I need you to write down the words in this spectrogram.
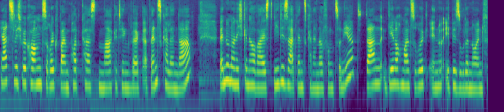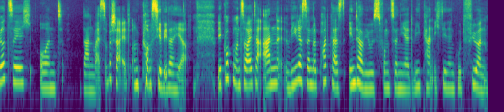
Herzlich willkommen zurück beim Podcast Marketing wirkt Adventskalender. Wenn du noch nicht genau weißt, wie dieser Adventskalender funktioniert, dann geh noch mal zurück in Episode 49 und dann weißt du Bescheid und kommst hier wieder her. Wir gucken uns heute an, wie das denn mit Podcast-Interviews funktioniert. Wie kann ich die denn gut führen?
